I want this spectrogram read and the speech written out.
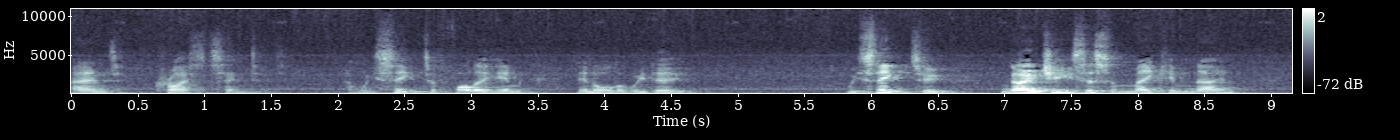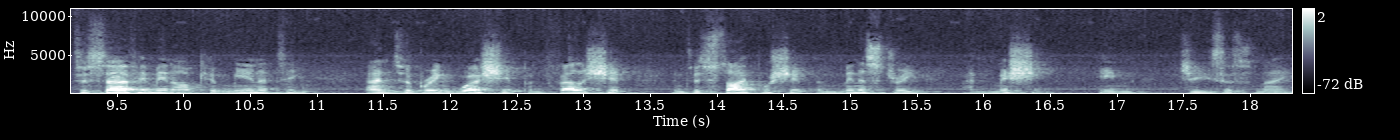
and Christ centered. And we seek to follow him in all that we do. We seek to know Jesus and make him known, to serve him in our community, and to bring worship and fellowship and discipleship and ministry and mission in Jesus' name.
